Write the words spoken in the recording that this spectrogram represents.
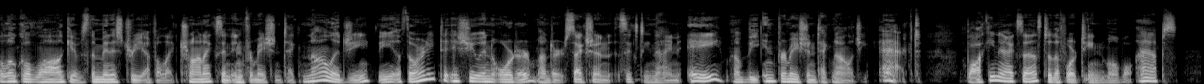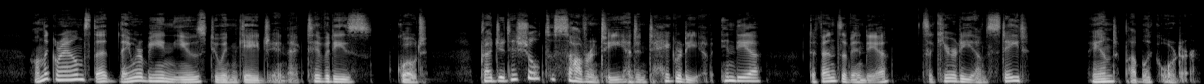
The local law gives the Ministry of Electronics and Information Technology the authority to issue an order under Section 69A of the Information Technology Act, blocking access to the 14 mobile apps on the grounds that they were being used to engage in activities, quote, prejudicial to sovereignty and integrity of India, defense of India, security of state, and public order.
